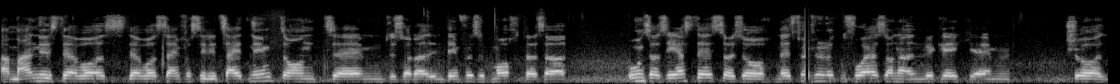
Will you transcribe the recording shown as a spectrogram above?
ein Mann ist, der was, der was einfach sich die Zeit nimmt und ähm, das hat er in dem Fall so gemacht, dass er uns als erstes, also nicht fünf Minuten vorher, sondern wirklich ähm, schon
